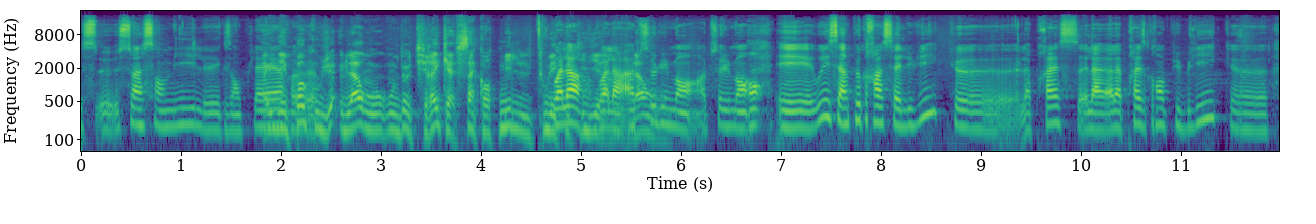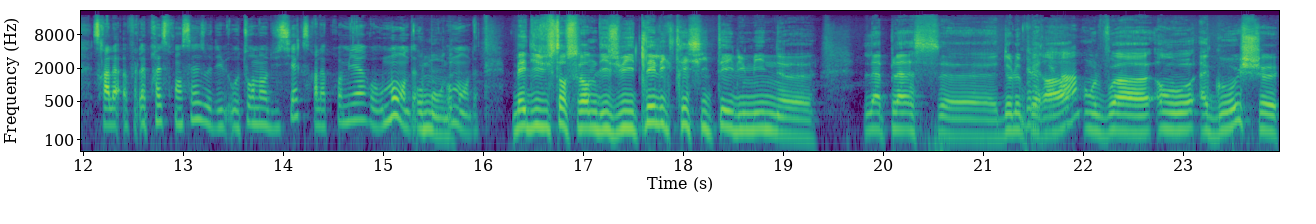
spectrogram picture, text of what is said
500 000 exemplaires. À une époque où, là, on, ne tirait qu'à 50 000 tous les voilà, quotidiens. Voilà, absolument, absolument. Et oui, c'est un peu grâce à lui que la presse, la, presse grand public, euh, sera la, presse française au, tournant du siècle sera la première au monde. Au monde. Au monde. Mais 1878, l'électricité illumine euh, la place euh, de l'Opéra. On le voit en haut à gauche. Euh,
